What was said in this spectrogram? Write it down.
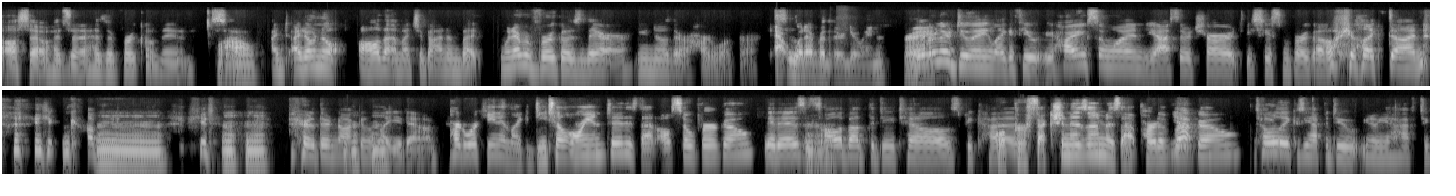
also has a has a Virgo moon. So Wow. I, I don't know all that much about him, but whenever Virgo's there, you know they're a hard worker. At So whatever they're doing, Whatever right? they're doing, like if you, you're hiring someone, you ask their chart, you see some Virgo, you're like done. you can come in. Mm, You know, mhm. they're they're not going to mm-hmm. let you down. Hardworking and like detail oriented. Is that also Virgo? It is. It's Yeah. all about the details Or because perfectionism? Is that part of. Virgo? totally because you have to do you know you have to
